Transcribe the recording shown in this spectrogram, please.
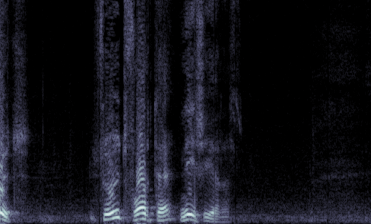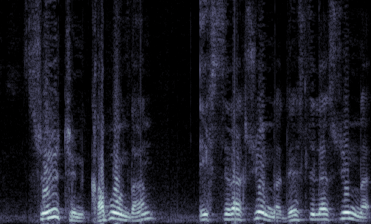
Söğüt. Söğüt forte ne işe yarar? Söğütün kabuğundan ekstraksiyonla, destilasyonla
